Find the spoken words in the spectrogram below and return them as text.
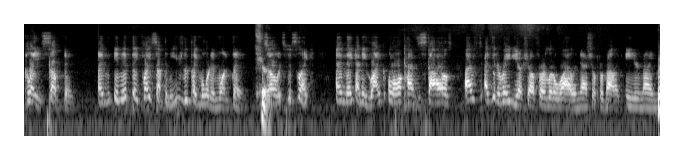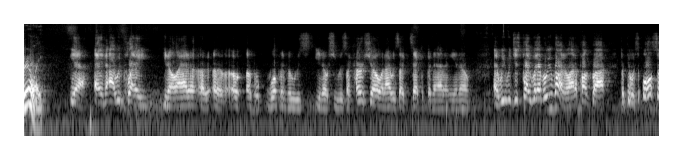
plays something, and and if they play something, they usually play more than one thing. Sure. So it's just like, and they and they like all kinds of styles. I was I did a radio show for a little while in Nashville for about like eight or nine. Really? Yeah, and I would play. You know, I had a, a, a, a, woman who was, you know, she was like her show, and I was like second banana. You know, and we would just play whatever we wanted. A lot of punk rock, but there was also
